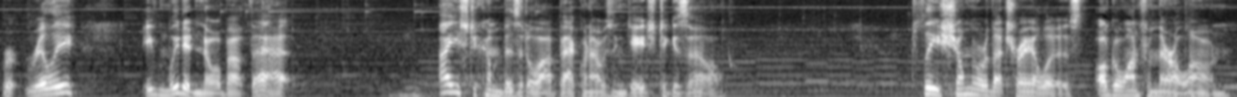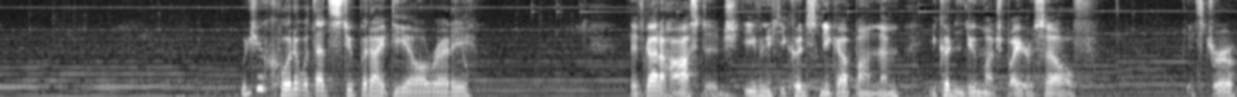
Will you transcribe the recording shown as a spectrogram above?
R really? Even we didn't know about that. I used to come visit a lot back when I was engaged to Gizel. Please show me where that trail is. I'll go on from there alone. Would you quit it with that stupid idea already? They've got a hostage. Even if you could sneak up on them, you couldn't do much by yourself. It's true.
